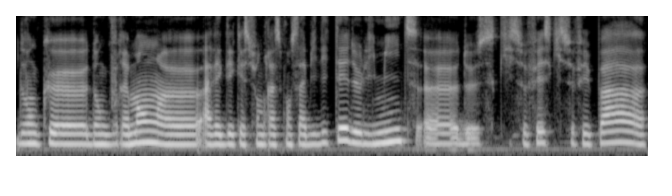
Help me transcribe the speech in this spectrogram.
Donc, donc vraiment, avec des questions de responsabilité, de limites, de ce qui se fait, ce qui se fait pas.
